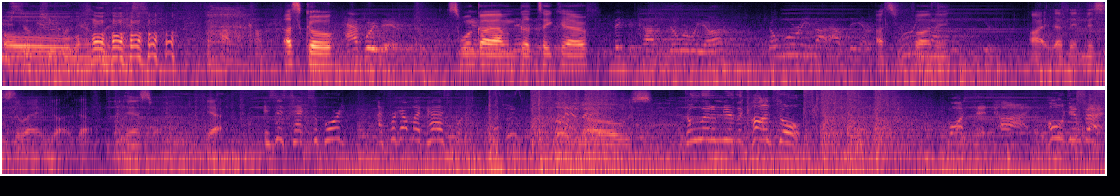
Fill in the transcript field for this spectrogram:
You're so cute oh. when they're oblivious. Oh, that's cool. Halfway there. It's one guy I'm gonna take care of. Think the cops know where we are? Don't worry about out there. That's funny. Alright, I think this is the way we gotta go. This one. Yeah. Is this tech support? I forgot my password. Nose. Don't let him near the console! Boss says hi. Hold him back!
